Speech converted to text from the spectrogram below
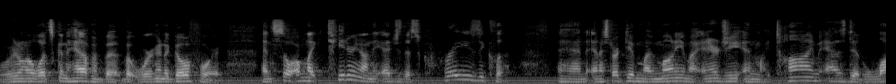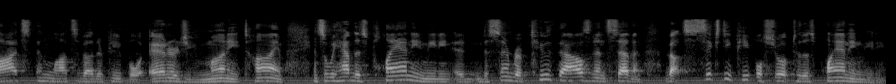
We don't know what's gonna happen, but but we're gonna go for it. And so I'm like teetering on the edge of this crazy cliff. And, and I start giving my money, my energy, and my time, as did lots and lots of other people. Energy, money, time. And so we have this planning meeting in December of 2007. About 60 people show up to this planning meeting.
